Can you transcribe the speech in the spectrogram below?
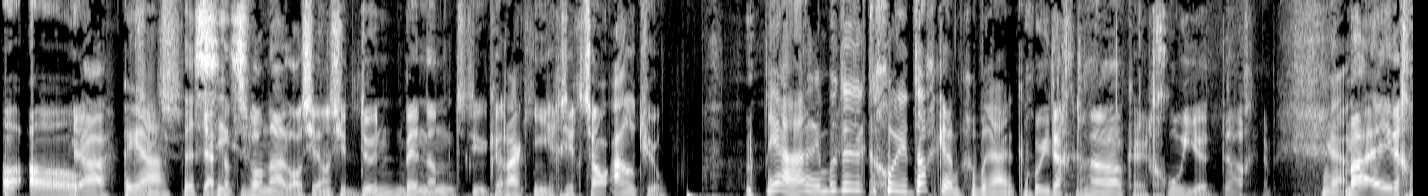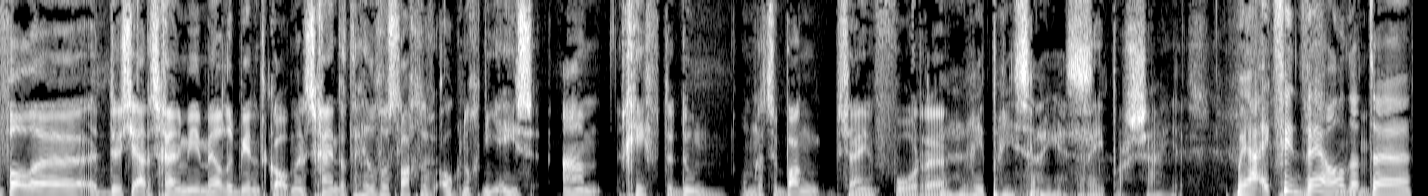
Oh, oh. Ja, precies. Ja, dat is wel nadeel. Als je, als je dun bent, dan raak je in je gezicht zo oud, joh. Ja, je moet dus een goede dagcreme gebruiken. Goeiedag. Nou, oké. Goeiedag. Ja. Maar in ieder geval, eh, dus ja, er schijnen meer meldingen binnen te komen. En het schijnt dat heel veel slachtoffers ook nog niet eens aangifte doen. Omdat ze bang zijn voor eh Represailles. represailles. Maar ja, ik vind wel Hmm. dat...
